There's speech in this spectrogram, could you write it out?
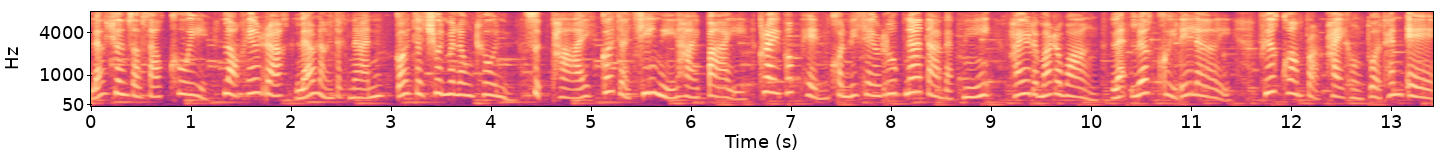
แล้วชวนสาวๆคุย หลอกให้รัก แล้วหลังจากนั้นก็จะชวนมาลงทุน สุดท้ายก็จะชี้หนีหายไป ใครพบเห็นคนที่ใช้รูปหน้าตาแบบนี้ ให้ระมัดระวังและเลิกคุยได้เลย เพื่อความปลอดภัยของตัวท่านเอง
